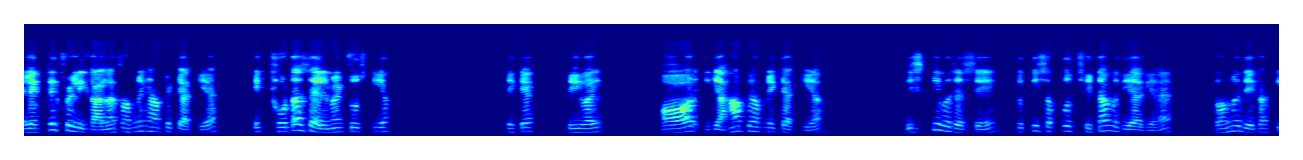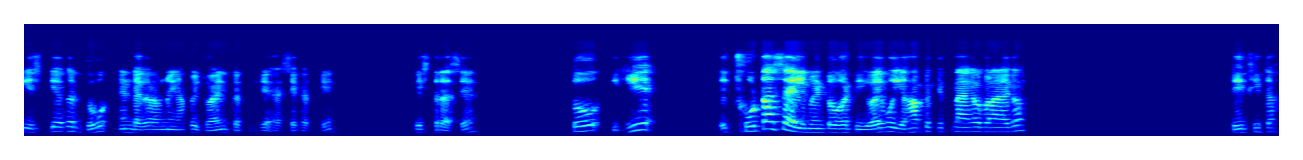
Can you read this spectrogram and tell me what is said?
इलेक्ट्रिक फ़ील्ड निकालना तो हमने यहाँ पे क्या किया? एक छोटा सा एलिमेंट चूज़ किया, ठीक है डी वाई और यहाँ पे हमने क्या किया, इसकी वजह से क्योंकि सब कुछ छीटा में दिया गया है तो हमने देखा कि इसके अगर दो एंड अगर हमने यहाँ पे ज्वाइन कर दिए ऐसे करके, इस तरह से तो ये छोटा सा एलिमेंट होगा डी वाई वो यहाँ पे कितना एंगल बनाएगा? डी थीटा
